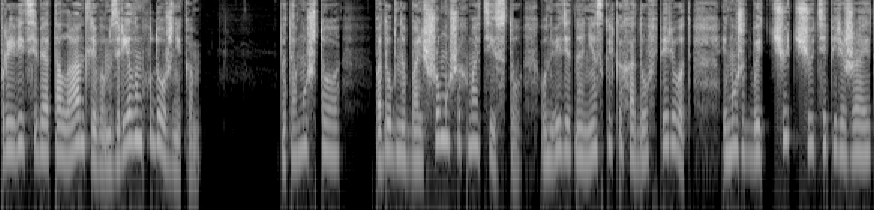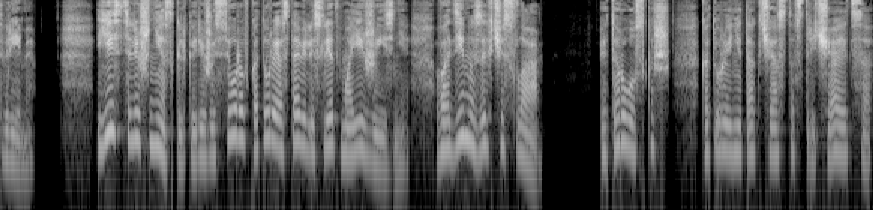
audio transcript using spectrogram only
проявить себя талантливым, зрелым художником. Потому что, подобно большому шахматисту, он видит на несколько ходов вперед и, может быть, чуть-чуть опережает время. Есть лишь несколько режиссеров, которые оставили след в моей жизни, Вадим из их числа. Это роскошь, которая не так часто встречается,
